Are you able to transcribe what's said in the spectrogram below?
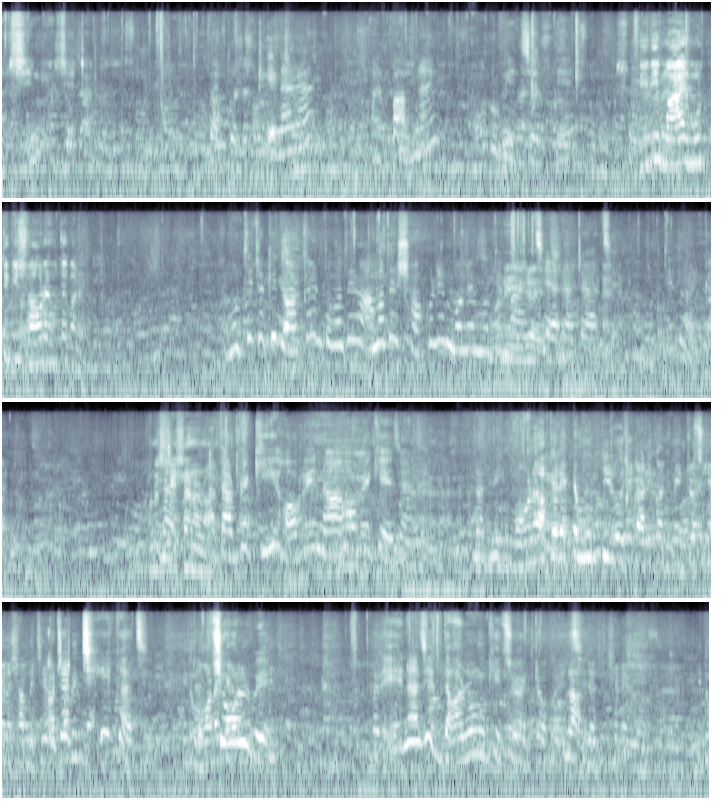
আসেনি সেটা। এনারা আর পাবনায় খুব ইজ্জত দিয়ে দিদি মায়ের মূর্তি কি শহরে হতে পারে? মূর্তিটা কি দরকার তোমাদের? আমাদের সকলের মনের মধ্যে মায়ের চেহারাটা আছে। মূর্তি দরকার। আর তারপরে কি হবে না হবে কে জানে? একটা মূর্তি রয়েছে আচ্ছা, ঠিক আছে। চলবে। মানে এ না যে দারুণ কিছু একটা হয়েছে। কিন্তু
